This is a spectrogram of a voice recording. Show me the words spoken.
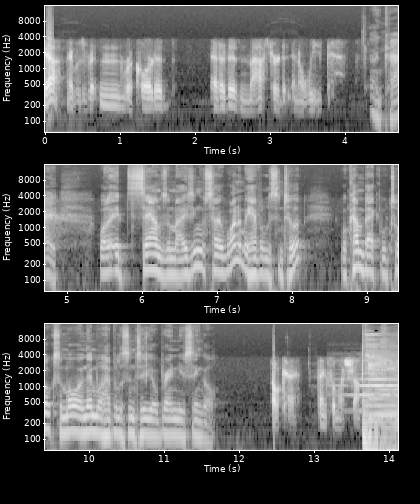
yeah, it was written, recorded, edited, and mastered in a week. Okay. Well, it sounds amazing. So why don't we have a listen to it? We'll come back, we'll talk some more, and then we'll have a listen to your brand new single. Okay. Thanks so much, John.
